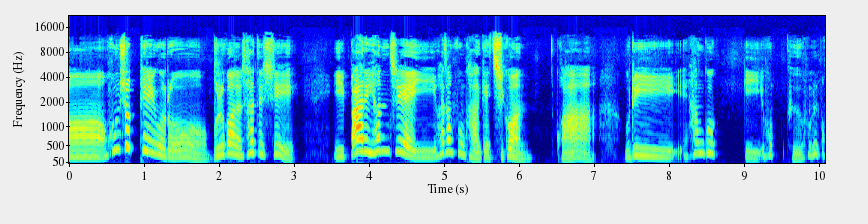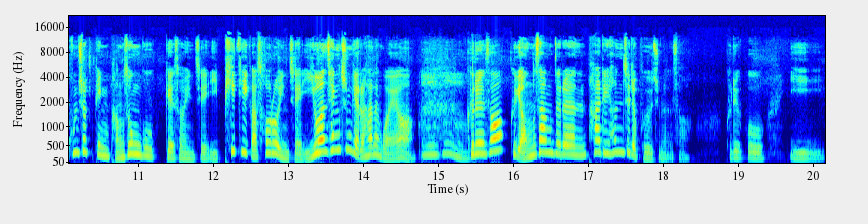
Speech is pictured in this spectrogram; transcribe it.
어, 홈쇼핑으로 물건을 사듯이 이 파리 현지의 이 화장품 가게 직원과 우리 한국 이그 홈쇼핑 방송국에서 이제 이 PD가 서로 이제 이원 생중계를 하는 거예요. 음흠. 그래서 그 영상들은 파리 현지를 보여주면서 그리고 이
